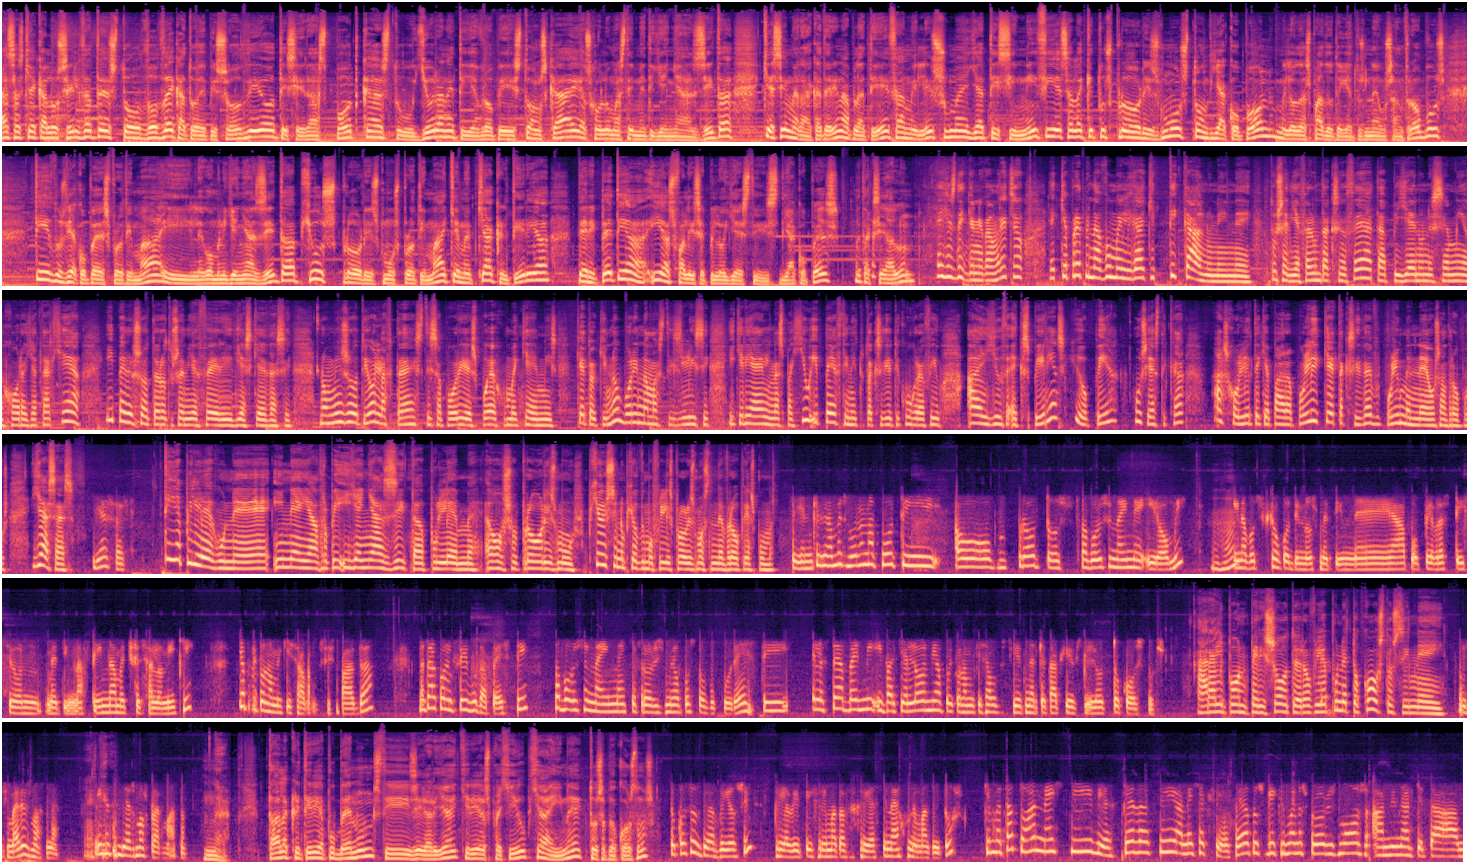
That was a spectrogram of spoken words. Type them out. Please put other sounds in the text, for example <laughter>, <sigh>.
Γεια σας και καλώς ήλθατε στο 12ο επεισόδιο της σειράς podcast του Euronet η Ευρώπη στον Sky. Ασχολούμαστε με τη γενιά Z και σήμερα Κατερίνα Πλατή θα μιλήσουμε για τις συνήθειες αλλά και τους προορισμούς των διακοπών μιλώντας πάντοτε για τους νέους ανθρώπους τι είδους διακοπές προτιμά η λεγόμενη γενιά Z, ποιους προορισμούς προτιμά και με ποια κριτήρια, περιπέτεια ή ασφαλείς επιλογές στις διακοπές, μεταξύ άλλων; Έχεις δίκιο, Νίκο Ανδρίτσιο, ε, και πρέπει να δούμε λιγάκι τι κάνουν οι νέοι. Τους ενδιαφέρουν τα αξιοθέατα, πηγαίνουν σε μια χώρα για τα αρχαία ή περισσότερο τους ενδιαφέρει η διασκέδαση. Νομίζω ότι όλα αυτέ τι απορίες που έχουμε και εμείς και το κοινό μπορεί να μας τις λύσει η κυρία Έλληνα Σπαχίου, υπεύθυνη του ταξιδιωτικού γραφείου iYouth Experience η οποία ουσιαστικά ασχολείται και πάρα πολύ και ταξιδεύει πολύ με νέους ανθρώπους. Γεια σας. Γεια σας. Τι επιλέγουν οι νέοι άνθρωποι, η γενιά Z που λέμε ως προορισμούς; Ποιο είναι ο πιο δημοφιλής προορισμός στην Ευρώπη ας πούμε; Σε γενικές γραμμές μπορώ να πω ότι ο πρώτος θα μπορούσε να είναι η ρωμη Είναι από τους πιο κοντινούς με την, ε, από πλευράς πτήσεων με την Αθήνα, με τη Θεσσαλονίκη και από οικονομικής άποψης πάντα. Μετά ακολουθεί η Βουδαπέστη. Θα μπορούσε να είναι και προορισμοί όπως το Βουκουρέστι. Τελευταία μπαίνει η Βαρκελόνη από οικονομικής άποψης γιατί είναι αρκετά πιο υψηλό το κόστος. Άρα λοιπόν περισσότερο βλέπουν το κόστος οι νέοι. Τις ημέρες μας, ναι. Ε, είναι συνδυασμός πραγμάτων. Ναι. Τα άλλα κριτήρια που μπαίνουν στη ζυγαριά, κυρία Σπαχίου, ποια είναι εκτός από το κόστος; Το κόστος διαβίωσης, δηλαδή τι χρήματα θα χρειαστεί να έχουν μαζί τους και μετά το αν έχει διασκέδαση, αν έχει αξιοθέατο συγκεκριμένος προορισμός, αν είναι αρκετά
